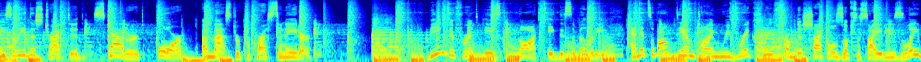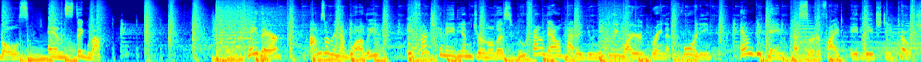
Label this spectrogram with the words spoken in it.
easily distracted, scattered, or a master procrastinator. Being different is not a disability, and it's about damn time we break free from the shackles of society's labels and stigma. Hey there, I'm Zarina Boily, a French Canadian journalist who found out had a uniquely wired brain at 40 and became a certified ADHD coach.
